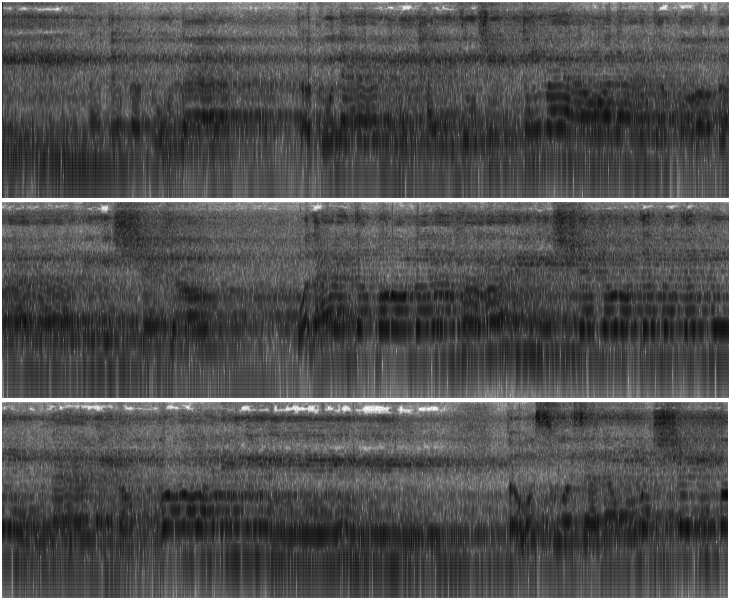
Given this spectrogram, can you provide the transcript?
فكلا فكلا من حيث شئتما ولا تقربا هذه الشجرة. ولا تقربا هذه الشجرة فتكونا من الظالمين. فوسوس لهما الشيطان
